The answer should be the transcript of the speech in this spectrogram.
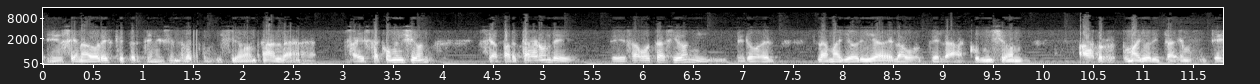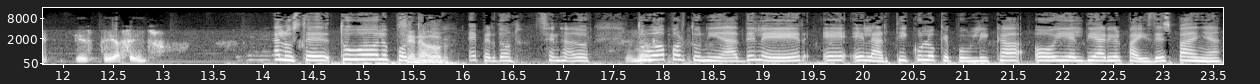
eh, senadores que pertenecen a la comisión, a la a esta comisión, se apartaron de, de esa votación, y, pero la mayoría de la, de la comisión aprobó mayoritariamente este ascenso. Usted tuvo la oportunidad, eh, perdón, senador, tuvo oportunidad de leer eh, el artículo que publica hoy el diario El País de España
